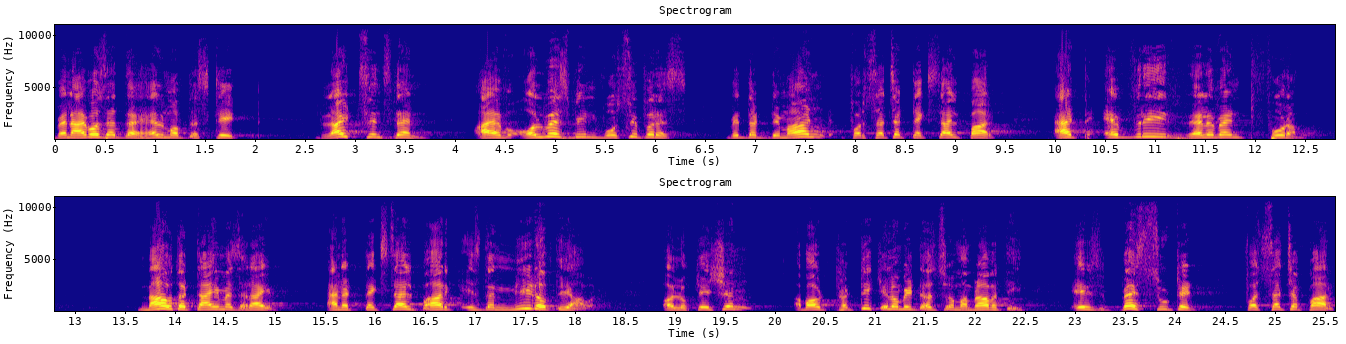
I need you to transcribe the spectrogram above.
when I was at the helm of the state. Right since then, I have always been vociferous with the demand for such a textile park at every relevant forum. Now the time has arrived and a textile park is the need of the hour. A location about 30 kilometers from Amravati is best suited for such a park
